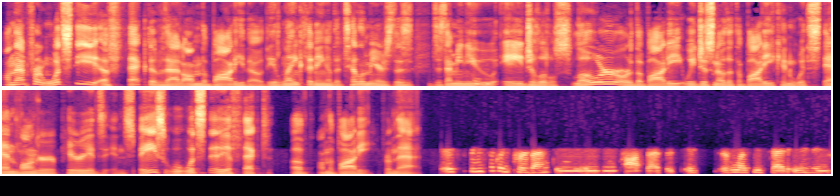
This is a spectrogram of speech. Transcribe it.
On that front, what's the effect of that on the body, though? The lengthening of the telomeres does does that mean you mm-hmm. age a little slower, or the body? We just know that the body can withstand longer periods in space. What's the effect of on the body from that? It's basically preventing the aging process. It's, it's like you said, aging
